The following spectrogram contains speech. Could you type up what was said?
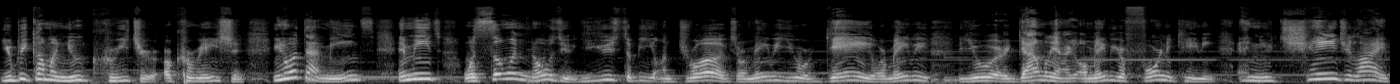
You become a new creature or creation. You know what that means? It means when someone knows you, you used to be on drugs, or maybe you were gay, or maybe you were gambling, or maybe you're fornicating, and you change your life.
